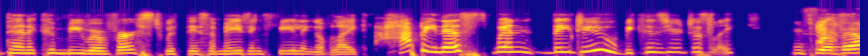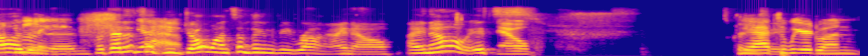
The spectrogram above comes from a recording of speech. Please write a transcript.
then it can be reversed with this amazing feeling of like happiness when they do, because you're just like you feel validated. But then it's yeah. like you don't want something to be wrong. I know. I know. It's no. yeah, it's a weird one.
